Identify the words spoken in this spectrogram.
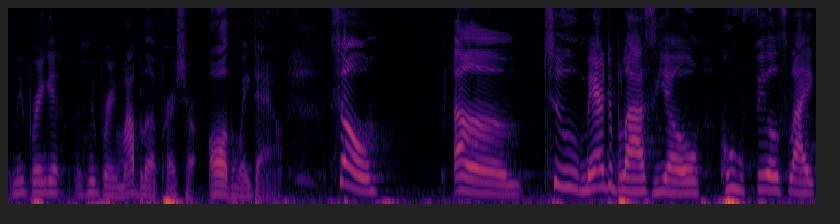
let me bring it. Let me bring my blood pressure all the way down. So, um, to Mayor de Blasio, who feels like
